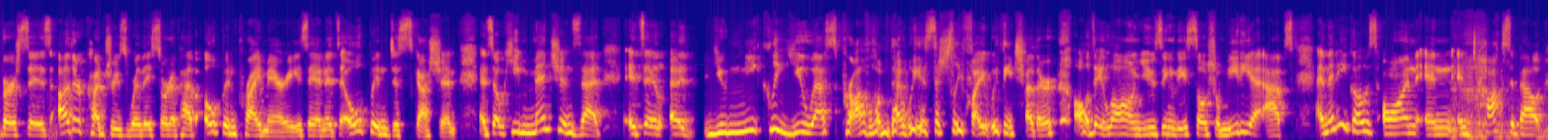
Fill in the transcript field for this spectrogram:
versus other countries where where they sort of have open primaries and it's open discussion. And so he mentions that it's a, a uniquely US problem that we essentially fight with each other all day long using these social media apps. And then he goes on and, and talks about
